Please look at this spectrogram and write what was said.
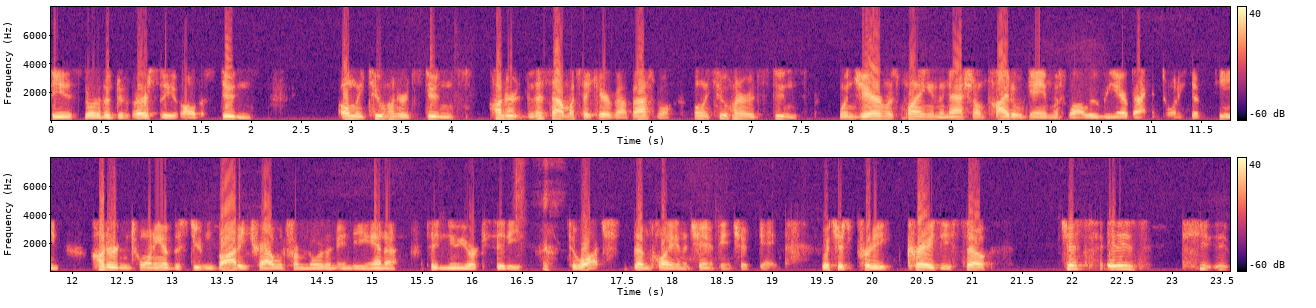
see the sort of the diversity of all the students only 200 students. Hundred. This is how much they care about basketball. Only 200 students. When Jaren was playing in the national title game with La Lumiere back in 2017, 120 of the student body traveled from northern Indiana to New York City to watch them play in the championship game, which is pretty crazy. So, just it is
